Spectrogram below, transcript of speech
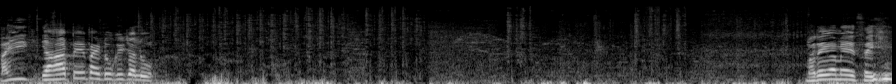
भाई, यहाँ पे फाइट होगी चलो। मरेगा मैं, सही।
